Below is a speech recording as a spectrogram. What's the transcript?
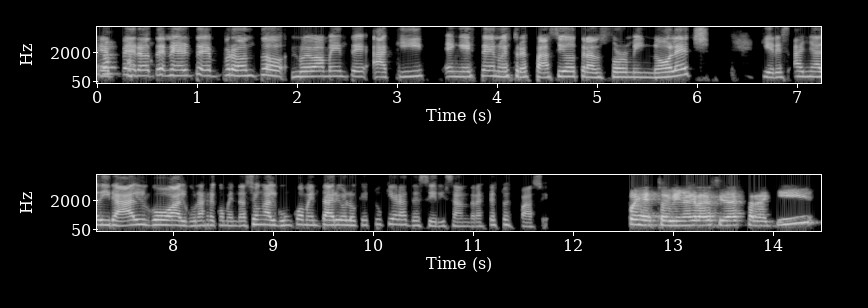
espero tenerte pronto nuevamente aquí en este nuestro espacio Transforming Knowledge. ¿Quieres añadir algo, alguna recomendación, algún comentario, lo que tú quieras decir, Isandra? Este es tu espacio. Pues estoy bien agradecida de estar aquí.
